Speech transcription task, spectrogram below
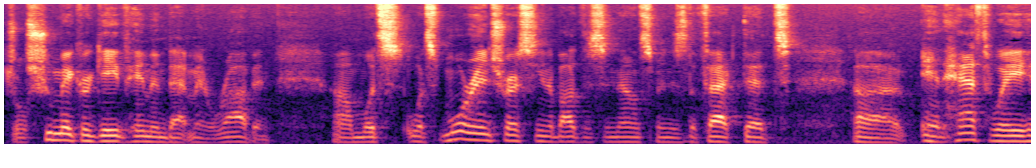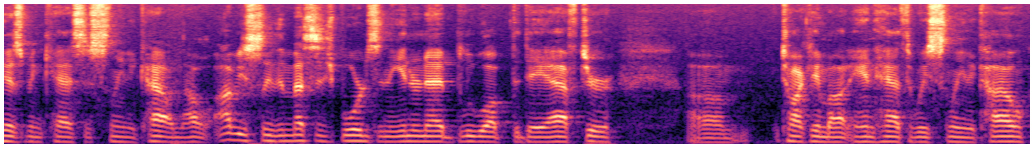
Joel Schumacher gave him in Batman Robin. Um, what's what's more interesting about this announcement is the fact that uh, Anne Hathaway has been cast as Selina Kyle. Now, obviously, the message boards and the internet blew up the day after um, talking about Anne Hathaway, Selina Kyle.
